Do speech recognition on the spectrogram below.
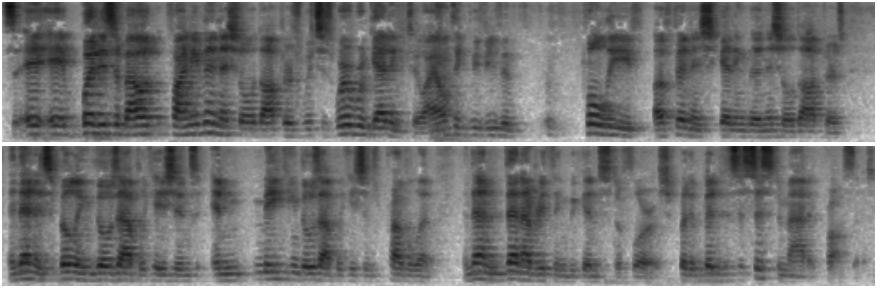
so it, it, but it's about finding the initial adopters, which is where we're getting to. I don't think we've even fully uh, finished getting the initial adopters, and then it's building those applications and making those applications prevalent and then then everything begins to flourish. But it, but it's a systematic process,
